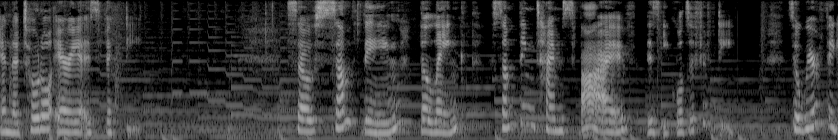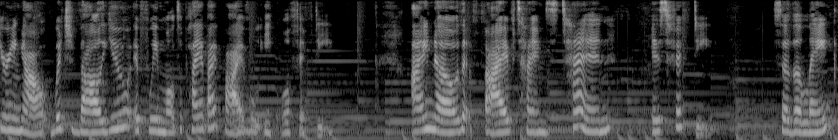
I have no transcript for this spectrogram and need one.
And the total area is 50. So something, the length, something times 5 is equal to 50. So we're figuring out which value, if we multiply it by 5, will equal 50. I know that 5 times 10 is 50. So the length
